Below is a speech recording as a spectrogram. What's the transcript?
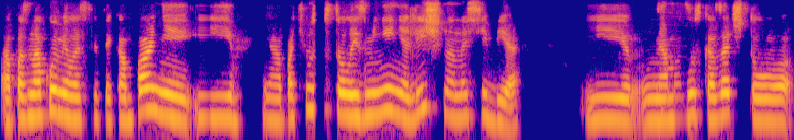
а, познакомилась с этой компанией и а, почувствовала изменения лично на себе. И могу сказать, что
